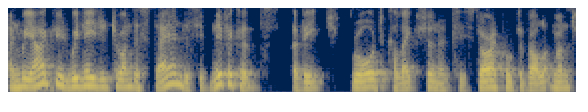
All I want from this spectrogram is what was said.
And we argued we needed to understand the significance of each broad collection, its historical development,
